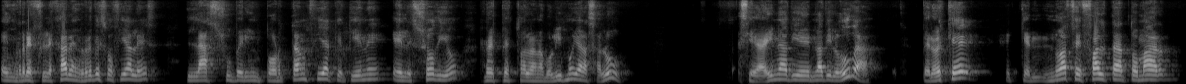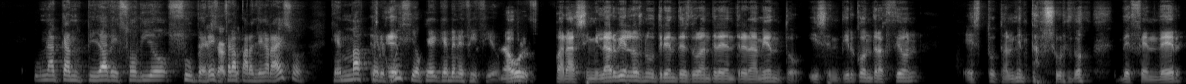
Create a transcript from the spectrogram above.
reflejar en redes sociales la superimportancia que tiene el sodio respecto al anabolismo y a la salud. Si ahí nadie, nadie lo duda. Pero es que que no hace falta tomar una cantidad de sodio súper extra para llegar a eso, que es más perjuicio que, beneficio. Raúl, para asimilar bien los nutrientes durante el entrenamiento y sentir contracción, es totalmente absurdo defender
